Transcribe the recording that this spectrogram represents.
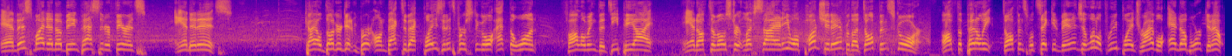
And this might end up being pass interference. And it is. Kyle Dugger getting burnt on back to back plays, and it's first and goal at the one following the DPI. Hand off to Mostert, left side, and he will punch it in for the Dolphins score. Off the penalty, Dolphins will take advantage. A little three play drive will end up working out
